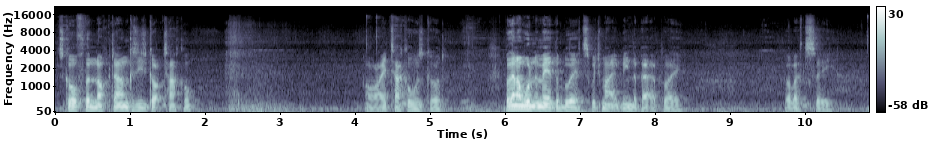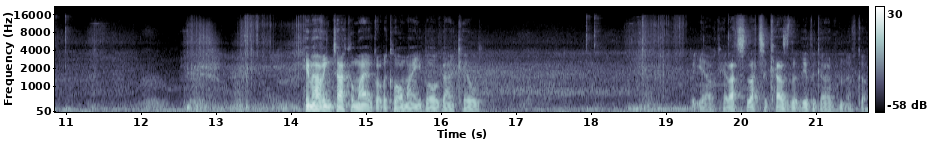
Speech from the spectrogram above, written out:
Let's go for the knockdown because he's got tackle. Alright, tackle was good. But then I wouldn't have made the blitz, which might have been the better play. But let's see. Him having tackle might have got the claw mighty blow guy killed. But yeah, okay, that's that's a Cas that the other guy wouldn't have got.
